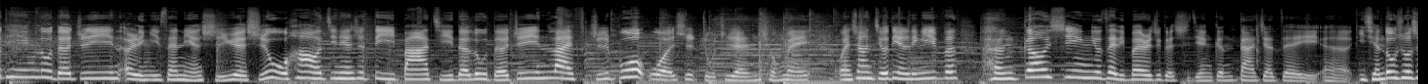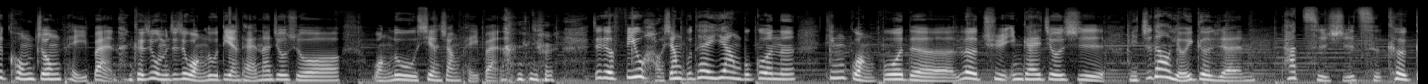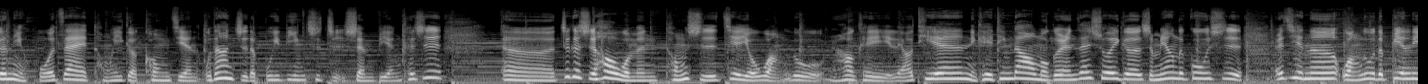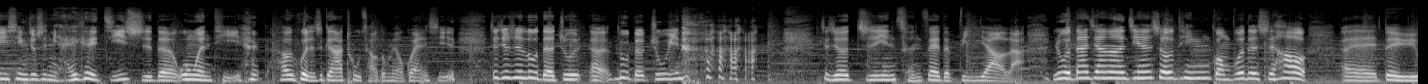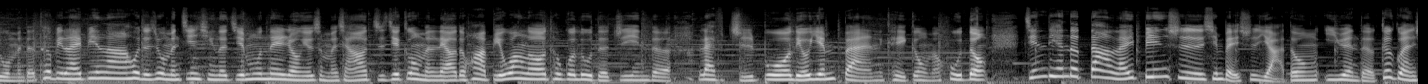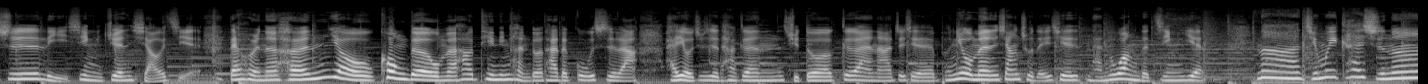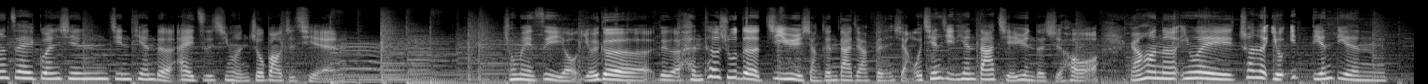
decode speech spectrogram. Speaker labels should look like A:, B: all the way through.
A: 收听路德之音，二零一三年十月十五号，今天是第八集的路德之音 Live 直播，我是主持人琼梅。晚上九点零一分，很高兴又在礼拜二这个时间跟大家在呃，以前都说是空中陪伴，可是我们这是网络电台，那就说网络线上陪伴，这个 feel 好像不太一样。不过呢，听广播的乐趣应该就是你知道有一个人。他此时此刻跟你活在同一个空间，我当然指的不一定是指身边，可是，呃，这个时候我们同时借由网络，然后可以聊天，你可以听到某个人在说一个什么样的故事，而且呢，网络的便利性就是你还可以及时的问问题，还或者是跟他吐槽都没有关系，这就是露德朱呃露德朱茵。这就是知音存在的必要啦。如果大家呢今天收听广播的时候，呃，对于我们的特别来宾啦，或者是我们进行的节目内容有什么想要直接跟我们聊的话，别忘了哦，透过路德知音的 Live 直播留言板可以跟我们互动。今天的大来宾是新北市亚东医院的个管师李杏娟小姐。待会儿呢很有空的，我们还要听听很多她的故事啦，还有就是她跟许多个案啊这些朋友们。们相处的一些难忘的经验。那节目一开始呢，在关心今天的艾滋新闻周报之前，琼美自己有有一个这个很特殊的际遇想跟大家分享。我前几天搭捷运的时候哦，然后呢，因为穿了有一点点。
